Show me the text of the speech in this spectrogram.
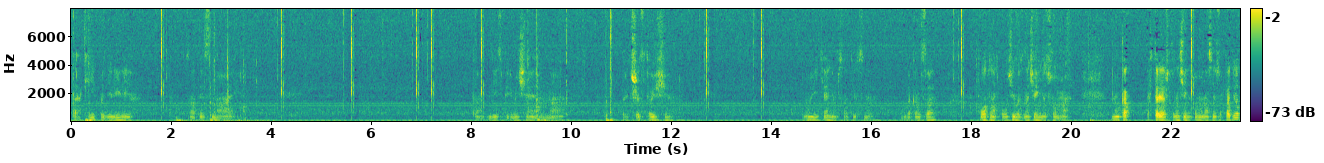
Так, и поделили, соответственно, i. Так, здесь перемещаем на предшествующее. Ну и тянем, соответственно, до конца. Вот у нас получилось значение суммы. Ну, как повторяю, что значение суммы у нас не совпадет.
